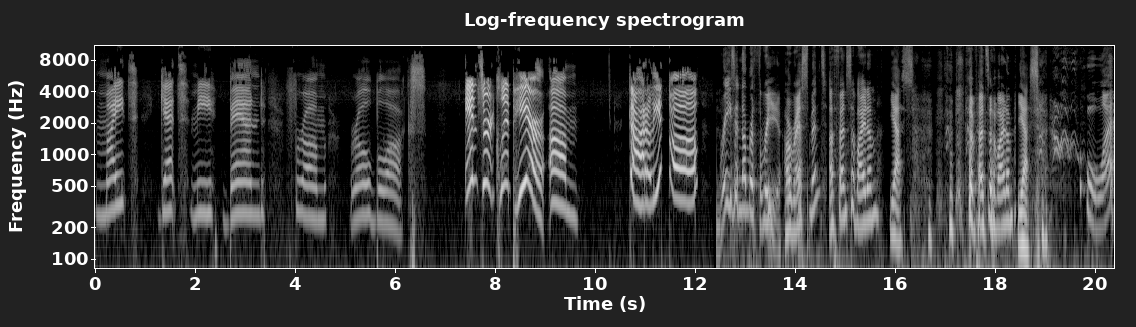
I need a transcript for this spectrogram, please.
might get me banned from Roblox. Insert clip here. Um, Carlito. Reason number three harassment? Offensive item? Yes. Offensive item? Yes. what?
